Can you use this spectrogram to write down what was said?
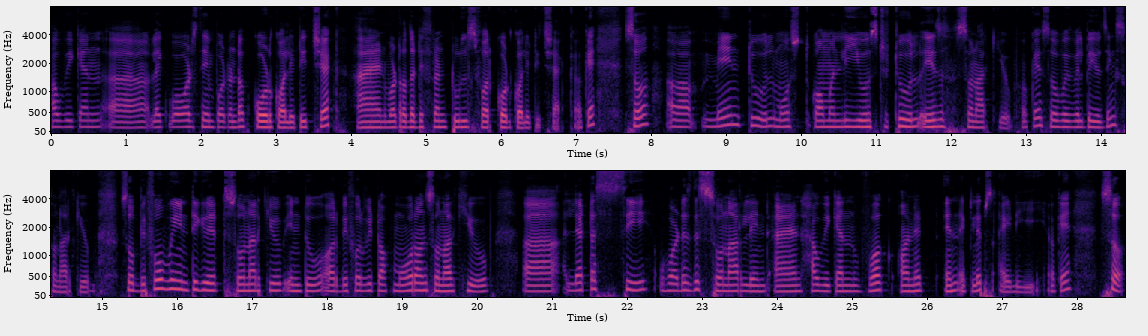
how we can uh, like what's the importance of code quality check and what are the different tools for code quality check okay? So uh, main tool most commonly used tool is sonarqube okay? So we will be using sonarqube so before we integrate sonarqube into or before we talk more on sonarqube uh, let us see what is this sonarlint and how we can work on it in eclipse ide okay? So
